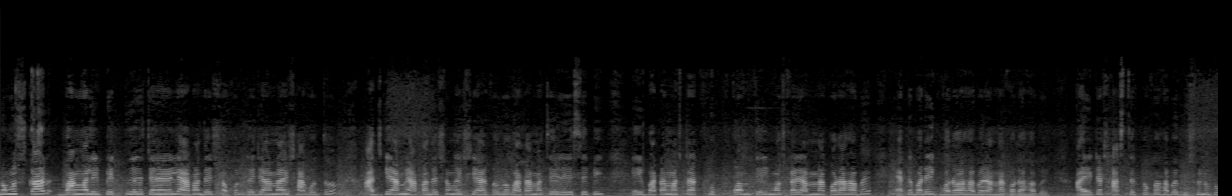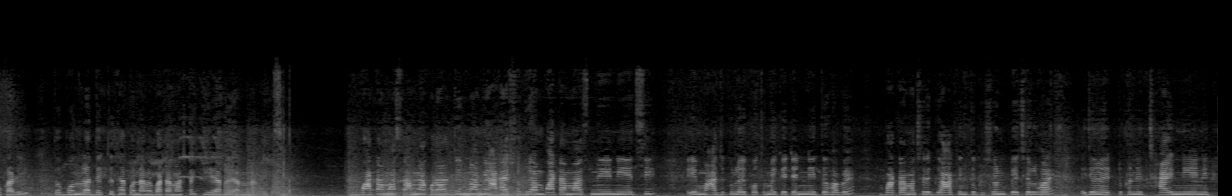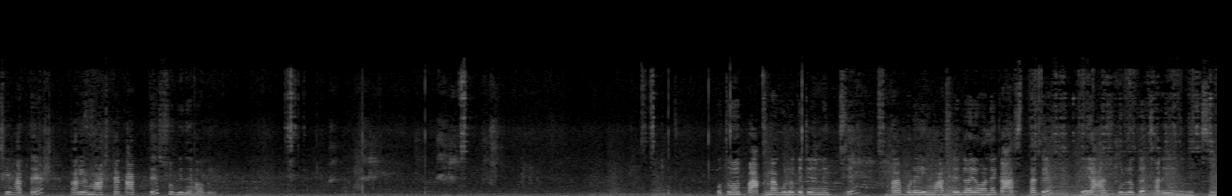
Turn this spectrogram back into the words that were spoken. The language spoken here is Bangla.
নমস্কার, বাঙালির পেট পূজা চ্যানেলে আপনাদের সকলকে জানাই স্বাগত। আজকে আমি আপনাদের সঙ্গে শেয়ার করব বাটা মাছের রেসিপি এই বাটা মাছটা খুব কম তেল মশলায় রান্না করা হবে, একেবারেই ঘরোয়াভাবে রান্না করা হবে। আর এটা স্বাস্থ্যের পক্ষে হবে ভীষণ উপকারী। তো বন্ধুরা, দেখতে থাকুন আমি বাটা মাছটা কীভাবে রান্না করছি। বাটা মাছ রান্না করার জন্য আমি আড়াইশো গ্রাম বাটা মাছ নিয়ে নিয়েছি। এই মাছগুলোই প্রথমে কেটে নিতে হবে। বাটা মাছের গা কিন্তু ভীষণ পেছল হয়, এই জন্য একটুখানি ছাই নিয়ে নিচ্ছি হাতে, তাহলে মাছটা কাটতে সুবিধে হবে। প্রথমে পাখনাগুলোকে টেনে নিচ্ছে, তারপরে এই মাছের গায়ে অনেক আঁশ থাকে, এই আঁশগুলোকে ছাড়িয়ে নিচ্ছি।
